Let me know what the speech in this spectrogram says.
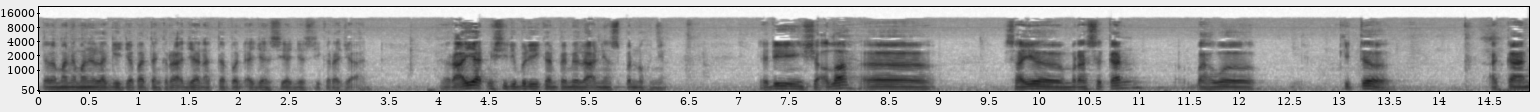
dalam mana-mana lagi jabatan kerajaan ataupun agensi-agensi kerajaan rakyat mesti diberikan pembelaan yang sepenuhnya. Jadi insya-Allah uh, saya merasakan bahawa kita akan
